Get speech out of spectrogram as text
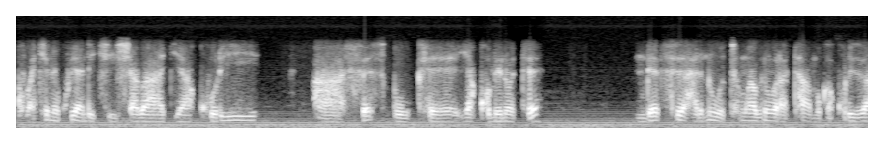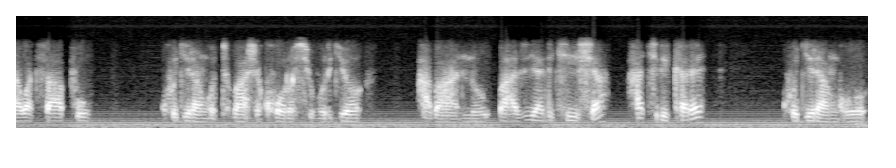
Ku bakeneye kwiyandikisha bajya kuri facebook ya kominote ndetse hari n'ubutumwa burimo buratambuka kuri za watsapu kugira ngo tubashe koroshya uburyo abantu baziyandikisha hakiri kare kugira ngo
